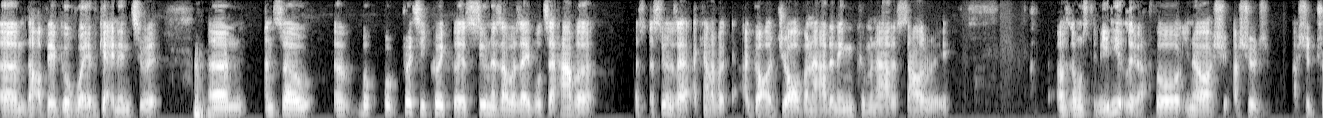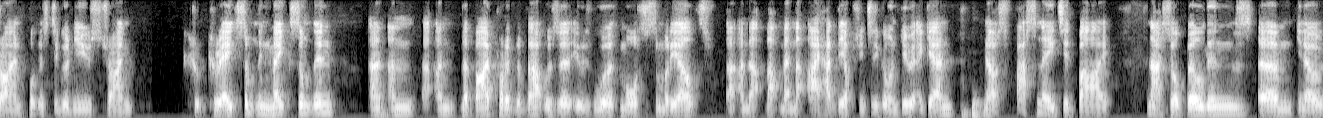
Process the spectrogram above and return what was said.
um, that would be a good way of getting into it. Um, and so, uh, but, but, pretty quickly, as soon as I was able to have a, as, as soon as I, I kind of I got a job and I had an income and I had a salary, I was almost immediately I thought, you know, I should I should I should try and put this to good use, try and cr- create something, make something and, and, and the byproduct of that was that it was worth more to somebody else, and that, that meant that I had the opportunity to go and do it again. You know, I was fascinated by nice old buildings, um, you know,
